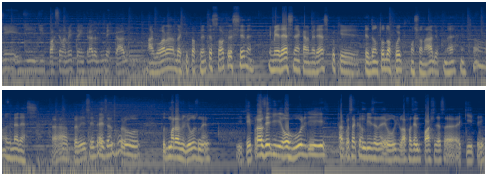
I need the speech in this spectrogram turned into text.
de, de, de parcelamento da entrada do mercado. Agora, daqui para frente, é só crescer, né? E merece, né, cara? Merece porque eles dão todo o apoio pro funcionário, né? Então, eles merecem. Tá? Para mim, esses 10 anos foram tudo maravilhoso, né? E tem prazer de orgulho de estar com essa camisa, né? Hoje lá fazendo parte dessa equipe aí.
